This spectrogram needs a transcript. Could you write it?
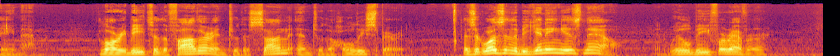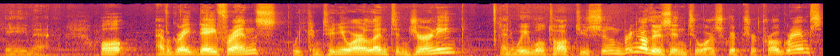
Amen. Glory be to the Father, and to the Son, and to the Holy Spirit, as it was in the beginning, is now, and will be forever. Amen. Well, have a great day, friends. We continue our Lenten journey, and we will talk to you soon. Bring others into our scripture programs.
